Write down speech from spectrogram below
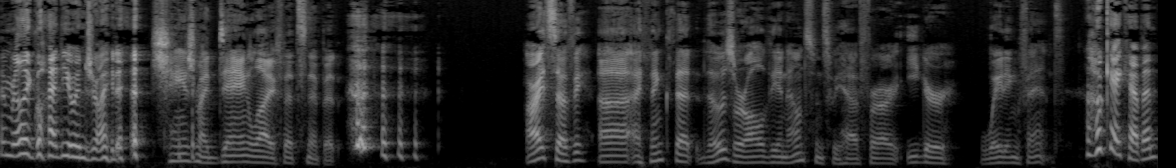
I'm really glad you enjoyed it. Changed my dang life, that snippet. All right, Sophie. Uh, I think that those are all the announcements we have for our eager, waiting fans. Okay, Kevin.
